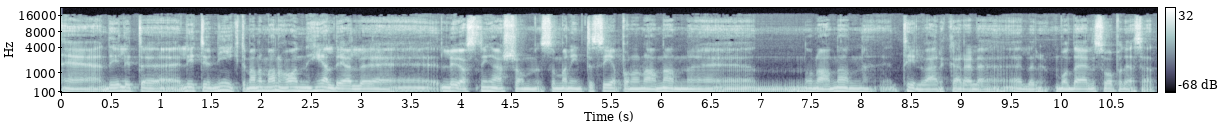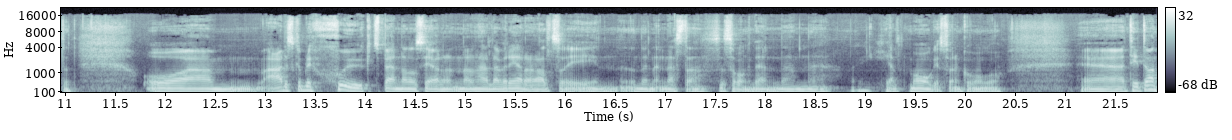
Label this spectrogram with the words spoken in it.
eh, det är lite, lite unikt. Man, man har en hel del eh, lösningar som, som man inte ser på någon annan, eh, någon annan tillverkare eller, eller modell så på det sättet. Och, eh, ja, det ska bli sjukt spännande att se när den här levererar alltså i, under nästa säsong. Den, den eh, är helt magisk vad den kommer att gå. Eh, tittar man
